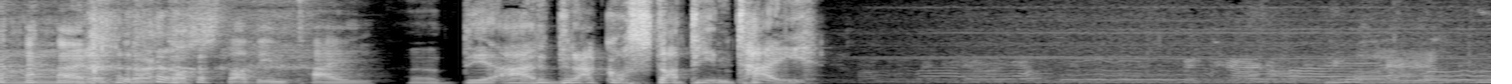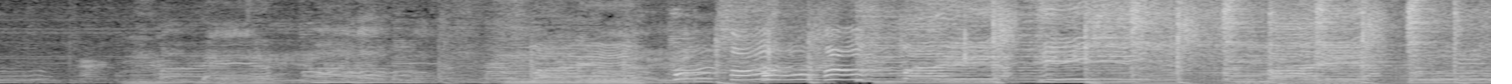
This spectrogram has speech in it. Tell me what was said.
er det Dracosta din tei. det er Dracosta din tei! Jeg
